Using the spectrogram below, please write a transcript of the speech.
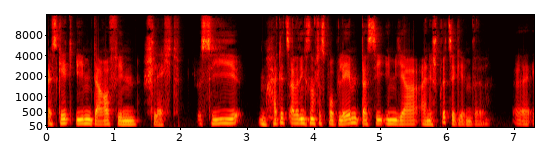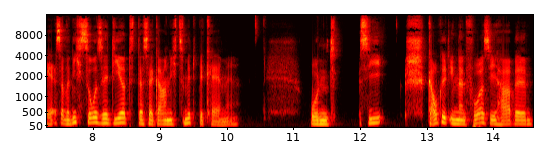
es geht ihm daraufhin schlecht. Sie hat jetzt allerdings noch das Problem, dass sie ihm ja eine Spritze geben will. Äh, er ist aber nicht so sediert, dass er gar nichts mitbekäme. Und sie gaukelt ihm dann vor, sie habe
